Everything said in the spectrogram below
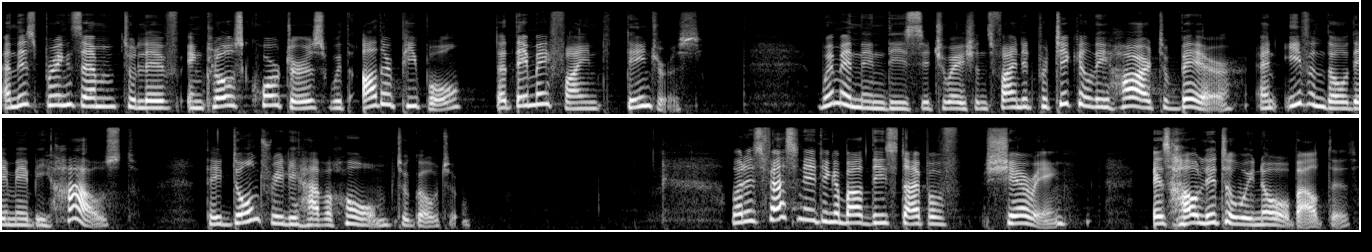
And this brings them to live in close quarters with other people that they may find dangerous. Women in these situations find it particularly hard to bear, and even though they may be housed, they don't really have a home to go to. What is fascinating about this type of sharing is how little we know about it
